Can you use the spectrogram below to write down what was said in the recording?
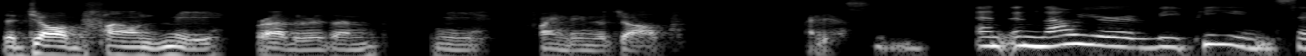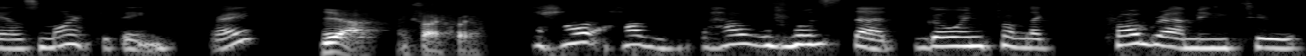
the job found me rather than me finding the job. I guess. And and now you're a VP in sales marketing, right? Yeah, exactly. How how how was that going from like programming to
